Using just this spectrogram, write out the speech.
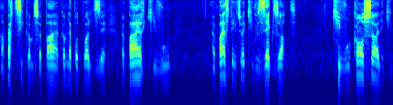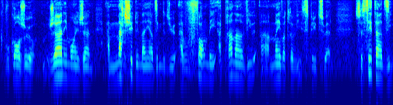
en partie comme ce Père, comme l'apôtre Paul disait, un Père qui vous, un Père spirituel qui vous exhorte, qui vous console et qui vous conjure, jeunes et moins jeunes, à marcher d'une manière digne de Dieu, à vous former, à prendre en, en main votre vie spirituelle. Ceci étant dit,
